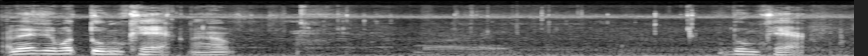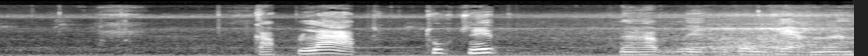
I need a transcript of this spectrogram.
อันนี้คือมะตูมแขกนะครับมามะตูมแขก กับลาบทุกชนิด นะครับเนี่ยมะตูมแขกนะ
